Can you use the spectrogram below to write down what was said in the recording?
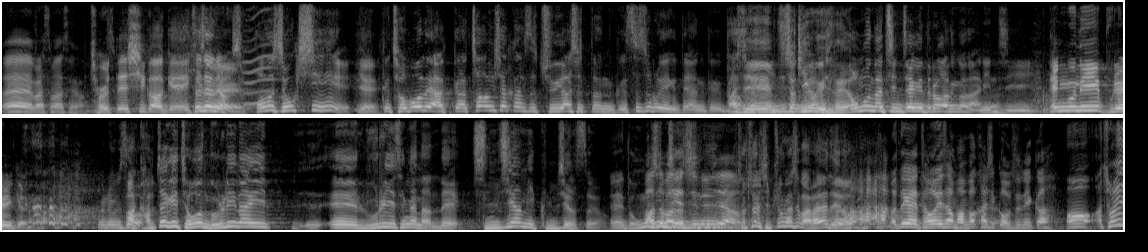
네 말씀하세요 절대 시각의. 힘을 번호 씨 혹시 예. 그 저번에 아까 처음 시작하면서 주의하셨던 그 스스로에 대한 그 다짐? 지키고 계시나요? 너무나 진지하게 들어가는 건 아닌지. 백문이 불여일견. 그러면서 아 갑자기 저번 논리나잇의 룰이 생각나는데 진지함이 금지였어요. 네, 너무 맞아, 맞아, 진지해지는. 진지함. 저처럼 집중하지 말아야 돼요. 어떻게 더 이상 반박하실 거 없습니까? 어 저희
